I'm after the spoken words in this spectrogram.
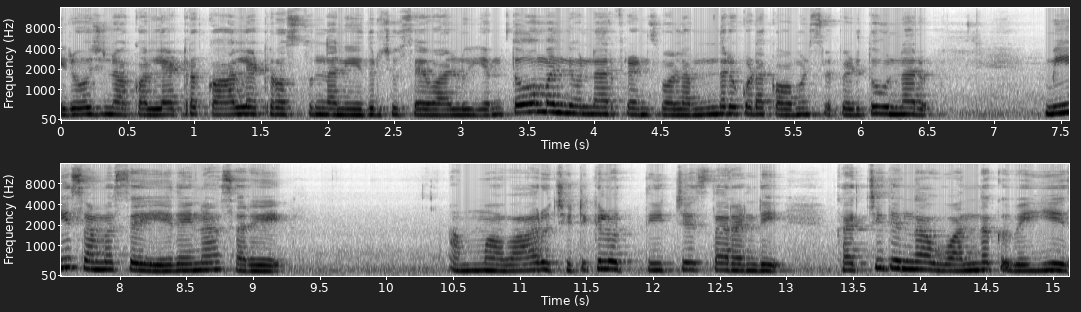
ఈరోజు నాకు లెటర్ కాల్ లెటర్ వస్తుందని ఎదురు చూసేవాళ్ళు ఎంతోమంది ఉన్నారు ఫ్రెండ్స్. వాళ్ళందరూ కూడా కామెంట్స్లో పెడుతూ ఉన్నారు. మీ సమస్య ఏదైనా సరే అమ్మవారు చిటికలో తీర్చేస్తారండి. ఖచ్చితంగా వందకు వెయ్యి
